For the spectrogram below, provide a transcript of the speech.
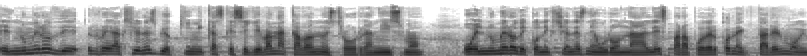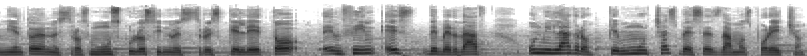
el número de reacciones bioquímicas que se llevan a cabo en nuestro organismo, o el número de conexiones neuronales para poder conectar el movimiento de nuestros músculos y nuestro esqueleto, en fin, es de verdad un milagro que muchas veces damos por hecho,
